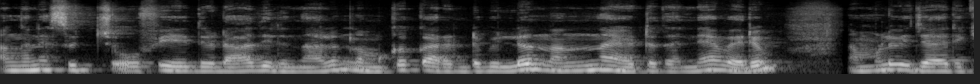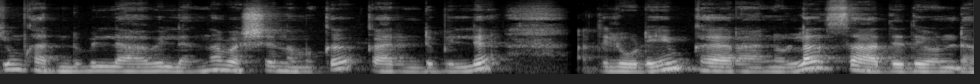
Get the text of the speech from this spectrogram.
അങ്ങനെ സ്വിച്ച് ഓഫ് ചെയ്തിടാതിരുന്നാലും നമുക്ക് കറണ്ട് ബില്ല് നന്നായിട്ട് തന്നെ വരും. നമ്മൾ വിചാരിക്കും കറണ്ട് ബില്ലാവില്ലെന്ന് പക്ഷേ നമുക്ക് കറണ്ട് ബില്ല് അതിലൂടെയും കയറാനുള്ള സാധ്യതയുണ്ട്.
